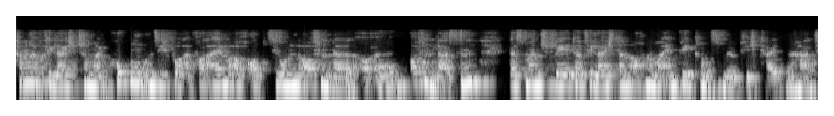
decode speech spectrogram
kann man vielleicht schon mal gucken und sich vor, vor allem auch Optionen offen, äh, offen lassen, dass man später vielleicht dann auch nochmal Entwicklungsmöglichkeiten hat.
